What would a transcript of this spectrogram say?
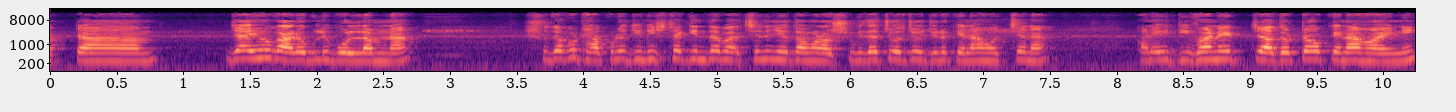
একটা, যাই হোক আরোগুলি বললাম না। শুধু ঠাকুরের জিনিসটা কিনতে পারছি না, যেহেতু আমার অসুবিধা চলছে, ওই জন্য কেনা হচ্ছে না। আর এই ডিভানের চাদরটাও কেনা হয়নি।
